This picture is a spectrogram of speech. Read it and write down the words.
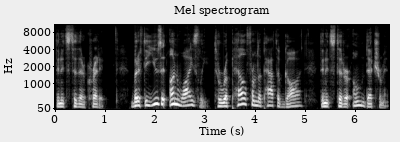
then it's to their credit. But if they use it unwisely to repel from the path of God, then it's to their own detriment.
